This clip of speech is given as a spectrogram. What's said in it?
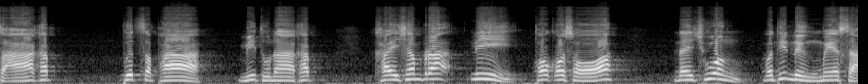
ษาครับ พฤษภา มิถุนาครับ ใครชำระหนี้ทกสในช่วงวันที่หนึ่งเมษา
